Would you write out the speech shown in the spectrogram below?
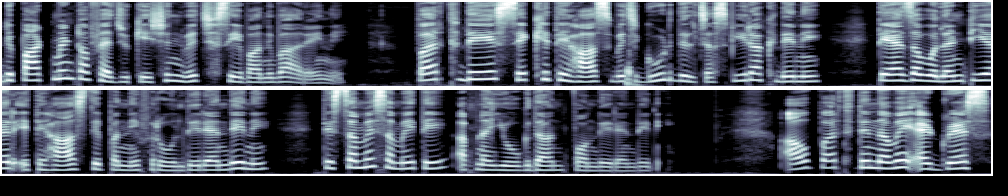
ਡਿਪਾਰਟਮੈਂਟ ਆਫ ਐਜੂਕੇਸ਼ਨ ਵਿੱਚ ਸੇਵਾ ਨਿਭਾ ਰਹੇ ਨੇ। ਪਰਥ ਦੇ ਸਿੱਖ ਇਤਿਹਾਸ ਵਿੱਚ ਗੂੜ ਦਿਲਚਸਪੀ ਰੱਖਦੇ ਨੇ ਤੇ ਐਜ਼ ਅ ਵਲੰਟੀਅਰ ਇਤਿਹਾਸ ਦੇ ਪੰਨੇ ਫਰੋਲਦੇ ਰਹਿੰਦੇ ਨੇ ਤੇ ਸਮੇਂ-ਸਮੇਂ ਤੇ ਆਪਣਾ ਯੋਗਦਾਨ ਪਾਉਂਦੇ ਰਹਿੰਦੇ ਨੇ। ਆਓ ਪਰਥ ਦੇ ਨਵੇਂ ਐਡਰੈਸ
